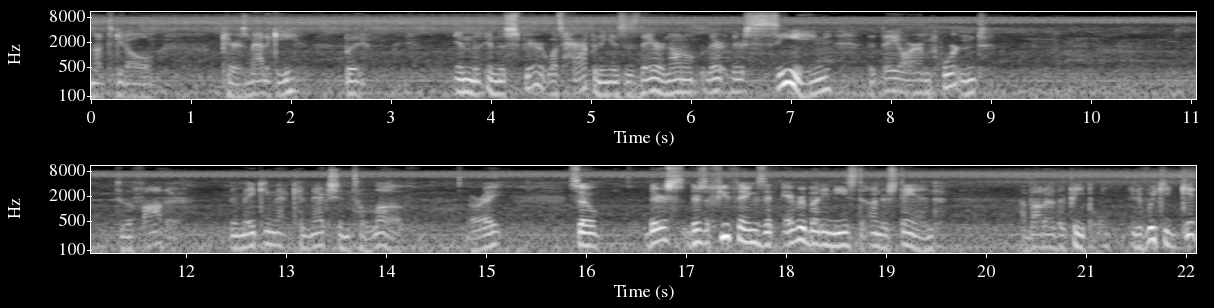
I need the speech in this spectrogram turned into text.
not to get all charismatic but in the in the spirit what's happening is is they are not they're they're seeing that they are important to the father. They're making that connection to love. All right? So there's there's a few things that everybody needs to understand about other people. And if we could get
